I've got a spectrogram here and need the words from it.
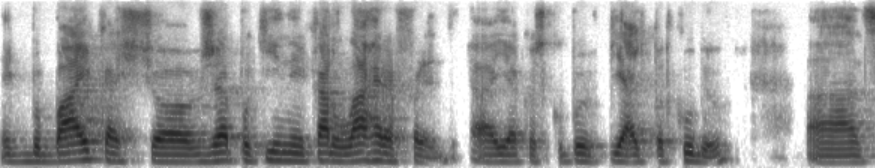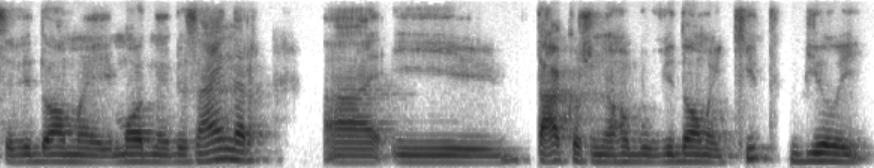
Якби байка, що вже покійний Карл Лагерфельд якось купив 5 подкубів. Це відомий модний дизайнер, і також у нього був відомий кіт білий.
